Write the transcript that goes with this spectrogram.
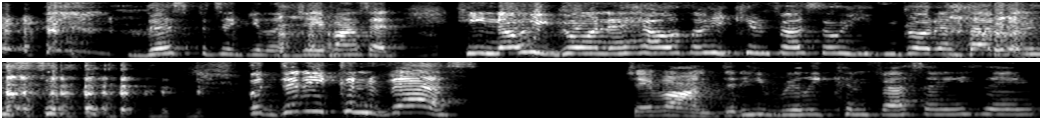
this particular Javon said he know he going to hell, so he confess so he can go to heaven. but did he confess? Javon, did he really confess anything?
